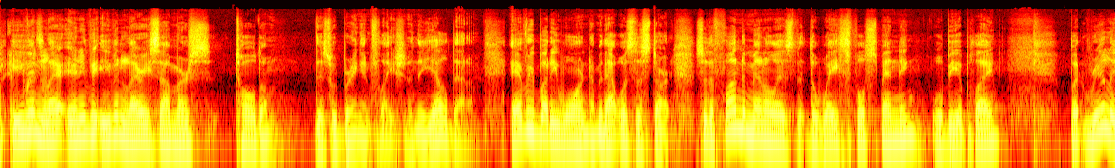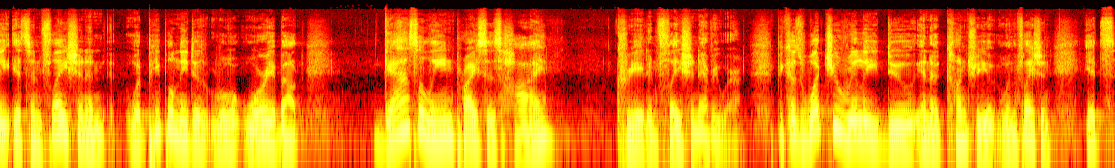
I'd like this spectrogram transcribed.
in- in even, prison. La- even even larry summers told him this would bring inflation and they yelled at him. Everybody warned him and that was the start. So the fundamental is that the wasteful spending will be a play but really it's inflation and what people need to w- worry about gasoline prices high create inflation everywhere. Because what you really do in a country with inflation it's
